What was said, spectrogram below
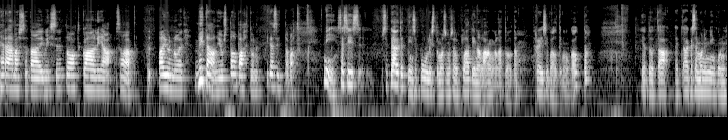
heräämässä tai missä nyt ootkaan ja sä oot tajunnut, että mitä on just tapahtunut, mitä sitten tapahtui? Niin, se siis, se täytettiin se pullistuma semmoisella platinalangalla tuolta reisivaltimon kautta. Ja tota, että aika semmoinen niin kuin,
